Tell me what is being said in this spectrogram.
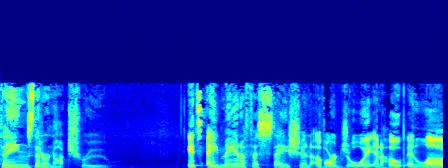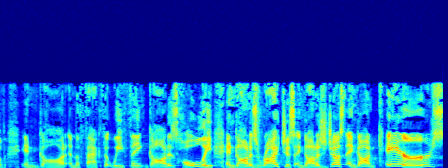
things that are not true. It's a manifestation of our joy and hope and love in God and the fact that we think God is holy and God is righteous and God is just and God cares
